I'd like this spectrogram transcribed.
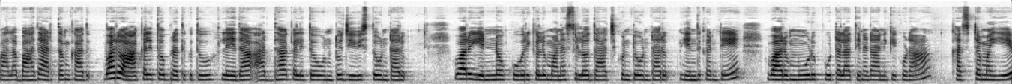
వాళ్ళ బాధ అర్థం కాదు. వారు ఆకలితో బ్రతుకుతూ లేదా అర్ధాకలితో ఉంటూ జీవిస్తూ ఉంటారు. వారు ఎన్నో కోరికలు మనస్సులో దాచుకుంటూ ఉంటారు. ఎందుకంటే వారు మూడు పూటలా తినడానికి కూడా కష్టమయ్యే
